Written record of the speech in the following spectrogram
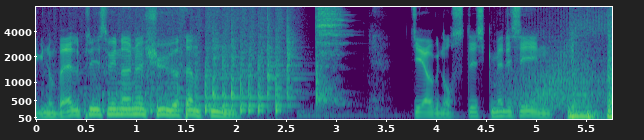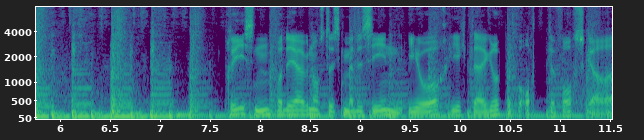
Ig Nobelprisvinnerne 2015. Diagnostisk medisin. Prisen for diagnostisk medisin i år gikk til en gruppe på åtte forskere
